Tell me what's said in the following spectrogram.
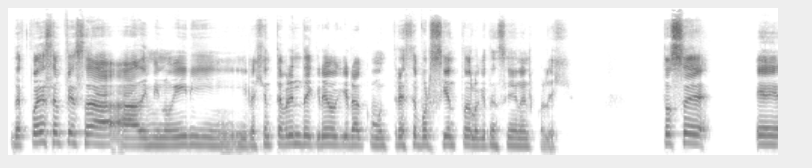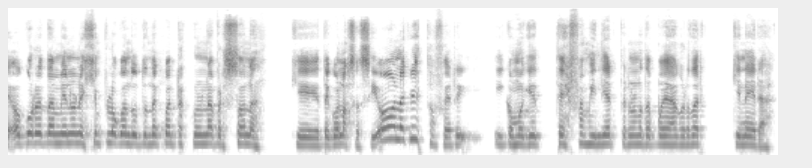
Después se empieza a disminuir y, y la gente aprende, creo que era como un 13% de lo que te enseñan en el colegio. Entonces, eh, ocurre también un ejemplo cuando tú te encuentras con una persona que te conoce así, hola Christopher, y, y como que te es familiar, pero no te puedes acordar quién era.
